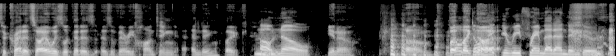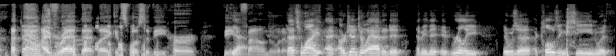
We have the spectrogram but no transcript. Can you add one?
to credit. So I always looked at it as as a very haunting ending, like Mm-hmm. Oh no! you know. Um, but don't, like don't no, make me reframe that ending, dude. Don't. I've read that like it's supposed to be her being Yeah. found or whatever. That's why uh, Argento added it. I mean, it, it really there was a, a closing scene with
